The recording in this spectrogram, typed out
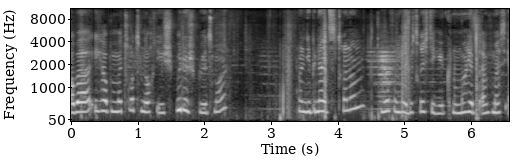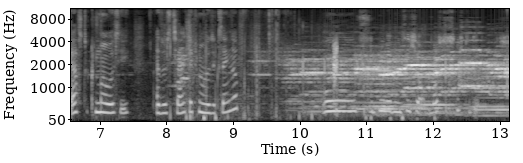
Aber ich habe mir trotzdem noch die spiele jetzt mal. Und ich bin jetzt drinnen. Ich hoffe, ich habe das richtige genommen. Ich habe einfach mal das erste genommen, was ich, also das zweite genommen, was ich gesehen habe. Und ich bin mir nicht sicher, was das richtige ist.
